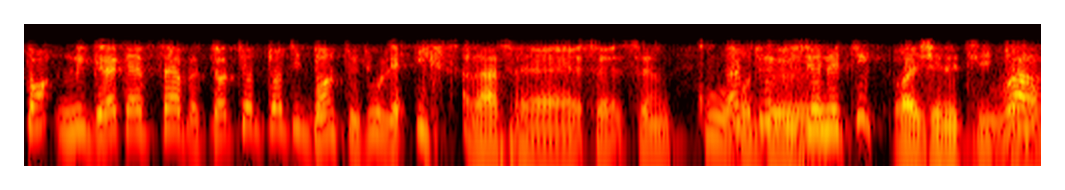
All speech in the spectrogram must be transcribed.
ton, y est faible. Toi, toi, toi, tu donnes toujours les x. Là, c'est- un cours Un truc de génétique. Ouais, génétique, Voilà. euh,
